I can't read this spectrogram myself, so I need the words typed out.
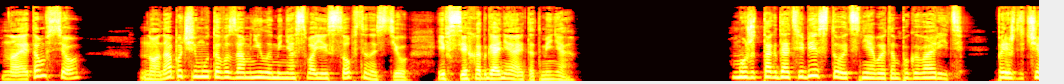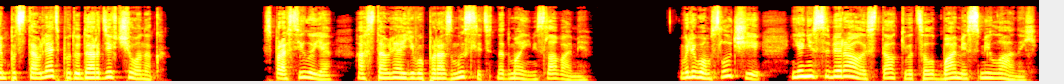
На этом все. Но она почему-то возомнила меня своей собственностью и всех отгоняет от меня. «Может, тогда тебе стоит с ней об этом поговорить, прежде чем подставлять под удар девчонок?» Спросила я, оставляя его поразмыслить над моими словами. В любом случае, я не собиралась сталкиваться лбами с Миланой.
